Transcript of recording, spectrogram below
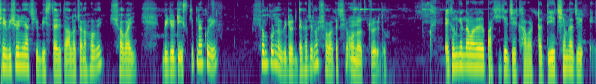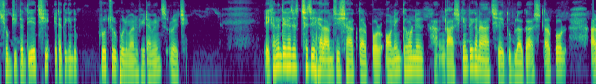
সেই বিষয় নিয়ে আজকে বিস্তারিত আলোচনা হবে। সবাই ভিডিওটি স্কিপ না করে সম্পূর্ণ ভিডিওটি দেখার জন্য সবার কাছে অনুরোধ রইল। এখন কিন্তু আমাদের পাখিকে যে খাবারটা দিয়েছি আমরা, যে সবজিটা দিয়েছি, এটাতে কিন্তু প্রচুর পরিমাণ ভিটামিনস রয়েছে। এখানে দেখা যাচ্ছে যে হেলাঞ্চি শাক, তারপর অনেক ধরনের ঘাস কিন্তু এখানে আছে, দুবলা ঘাস, তারপর আর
